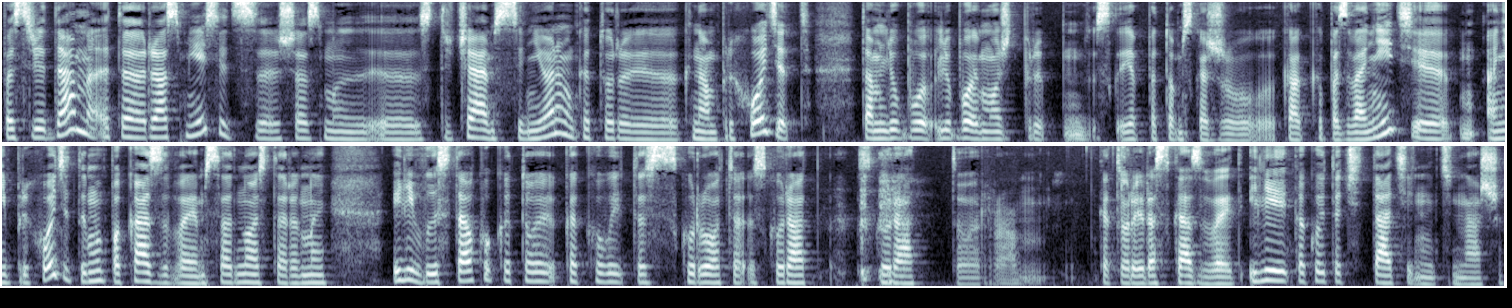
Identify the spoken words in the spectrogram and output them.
По средам это раз в месяц. Сейчас мы э, встречаемся с сеньорами, которые к нам приходят. Там любой, любой может, я потом скажу, как позвонить. Э, они приходят, и мы показываем, с одной стороны, или выставку какой-то с, курата, с, курат, с куратором, который рассказывает, или какую-то читательницу нашу.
